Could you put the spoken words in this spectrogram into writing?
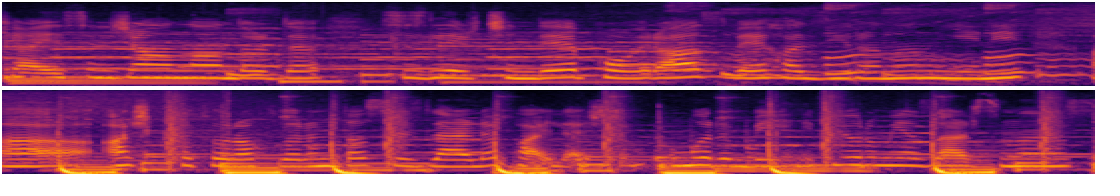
hikayesini canlandırdı. Sizler için de Poyraz ve Haziran'ın yeni aşk fotoğraflarını da sizlerle paylaştım. Umarım beğenip yorum yazarsınız.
